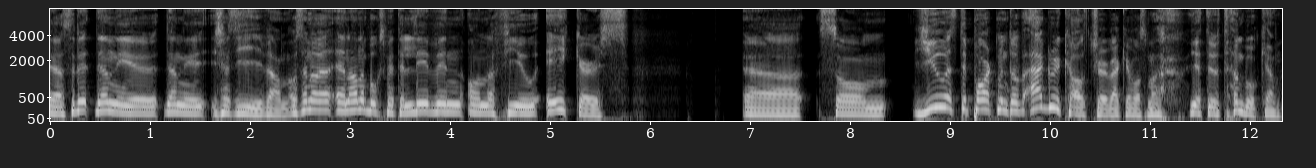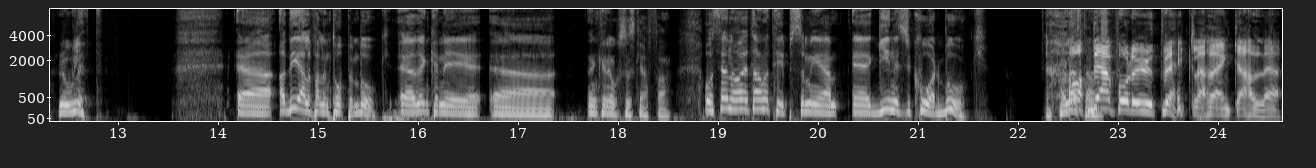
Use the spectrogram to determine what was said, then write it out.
Eh, så det, den, är, den är, känns given. Och sen har jag en annan bok som heter Living on a few acres. Uh, som US Department of Agriculture verkar vara som har gett ut den boken. Roligt. Ja, det är i alla fall en toppenbok. Uh, den, kan ni, den kan ni också skaffa. Och sen har jag ett annat tips som är Guinness rekordbok. Ja, där får du utveckla den Kalle.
